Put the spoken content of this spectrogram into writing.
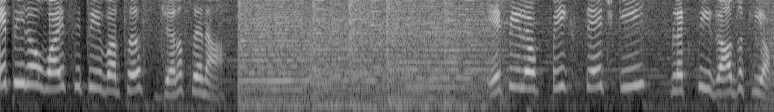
ఏపీలో వైసీపీ వర్సెస్ జనసేన. ఏపీలో పీక్ స్టేజ్కి ఫ్లెక్సీ రాజకీయం.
